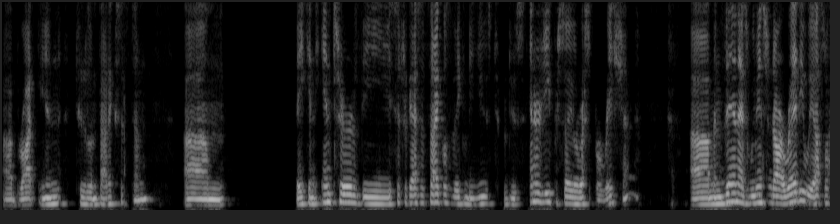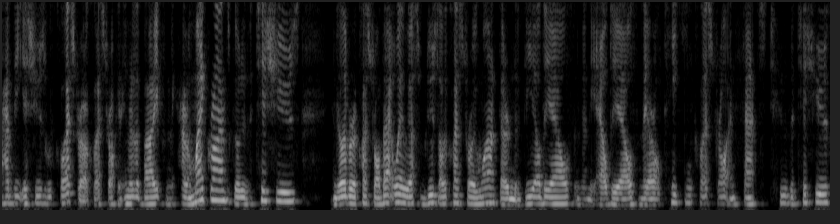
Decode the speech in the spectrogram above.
uh, brought in to the lymphatic system. Um, they can enter the citric acid cycle so they can be used to produce energy for cellular respiration. Um, and then, as we mentioned already, we also have the issues with cholesterol. Cholesterol can enter the body from the chylomicrons, go to the tissues, and deliver cholesterol that way. We also produce all the cholesterol we want that are in the VLDLs and then the LDLs, and they are all taking cholesterol and fats to the tissues.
